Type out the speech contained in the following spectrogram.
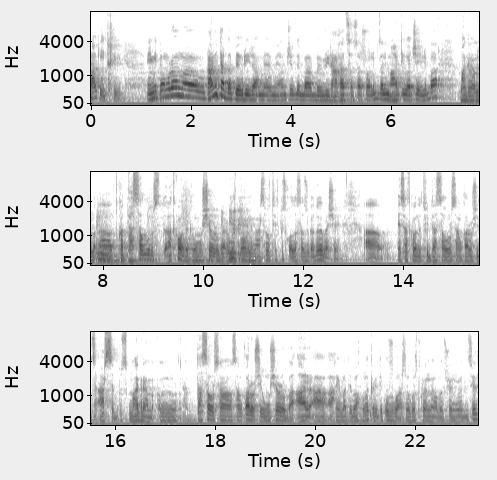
საკითხი. იმიტომ რომ განვითარდა ბევრი რამე, მე ამჭირდება ბევრი რაღაცა საშუალება, ძალიან მარტივად შეიძლება მაგრამ თქვა დასავლურს რა თქმა უნდა უმუშევრობა როგორც პრობლემა არსებობს თითქმის ყველა საზოგადოებაში. ეს რა თქმა უნდა თვით დასავლურ სამყაროშიც არსებობს, მაგრამ დასავლურ სამყაროში უმუშევრობა არ აღემატება ხოლმე კრიტიკულ ზღვარს, როგორც თქვენ ალბათ ჩვენი ვადიცით.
